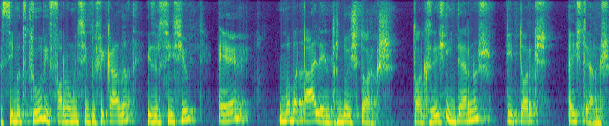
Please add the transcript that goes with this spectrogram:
Acima de tudo, e de forma muito simplificada, exercício é uma batalha entre dois torques. Torques internos e torques externos.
